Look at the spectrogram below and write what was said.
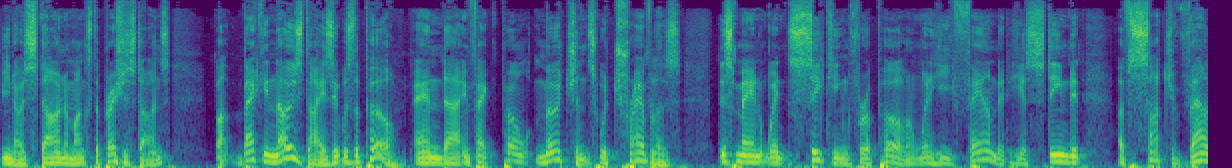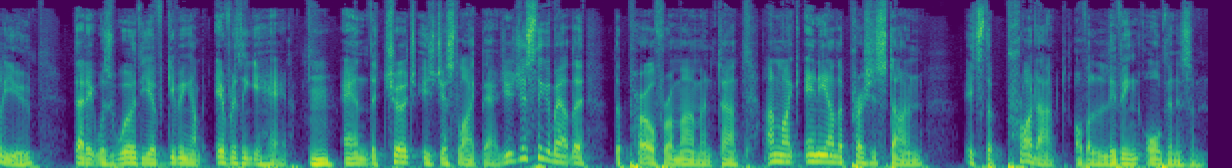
you know, stone amongst the precious stones. But back in those days, it was the pearl. And uh, in fact, pearl merchants were travelers. This man went seeking for a pearl, and when he found it, he esteemed it of such value that it was worthy of giving up everything he had. And the church is just like that. You just think about the, the pearl for a moment. Uh, unlike any other precious stone, it's the product of a living organism.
